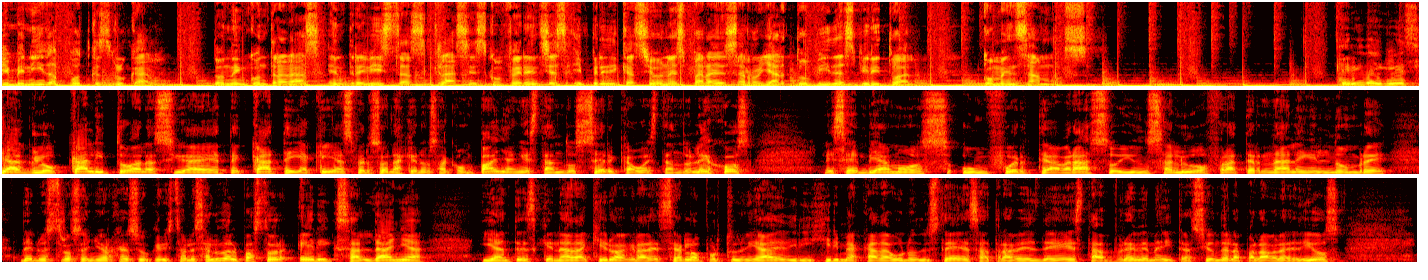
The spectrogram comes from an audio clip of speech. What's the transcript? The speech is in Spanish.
Bienvenido a Podcast Local, donde encontrarás entrevistas, clases, conferencias y predicaciones para desarrollar tu vida espiritual. Comenzamos. Querida iglesia local y toda la ciudad de Tecate y aquellas personas que nos acompañan estando cerca o estando lejos, les enviamos un fuerte abrazo y un saludo fraternal en el nombre de nuestro Señor Jesucristo. Les saluda el pastor Eric Saldaña y antes que nada quiero agradecer la oportunidad de dirigirme a cada uno de ustedes a través de esta breve meditación de la palabra de Dios.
